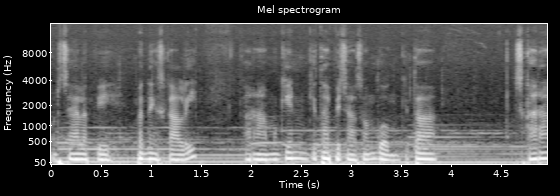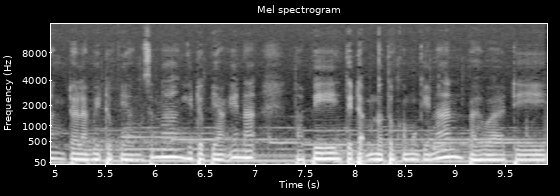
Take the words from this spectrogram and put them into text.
menurut saya lebih penting sekali karena mungkin kita bisa sombong, kita sekarang dalam hidup yang senang, hidup yang enak, tapi tidak menutup kemungkinan bahwa di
